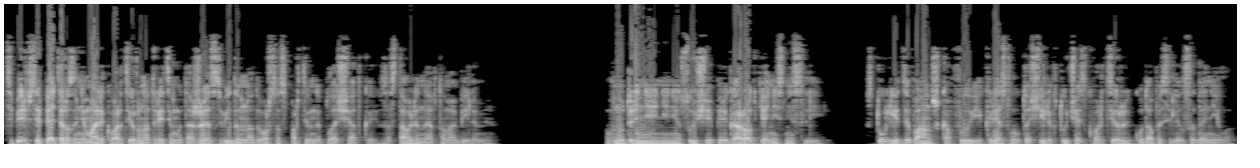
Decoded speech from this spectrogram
Теперь все пятеро занимали квартиру на третьем этаже с видом на двор со спортивной площадкой, заставленной автомобилями. Внутренние ненесущие перегородки они снесли, Стулья, диван, шкафы и кресла утащили в ту часть квартиры, куда поселился Данила.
